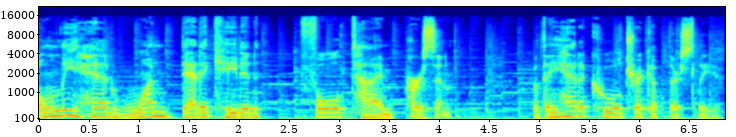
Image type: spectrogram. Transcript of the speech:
only had one dedicated full time person. But they had a cool trick up their sleeve.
